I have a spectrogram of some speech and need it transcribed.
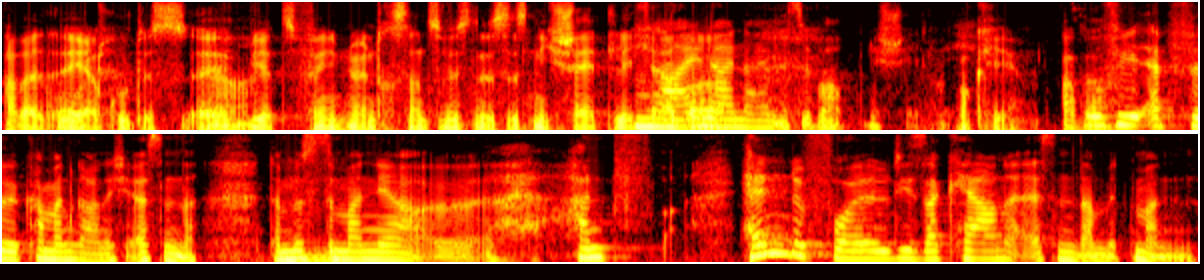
aber gut. äh, ja gut, ist, äh, Ja. jetzt finde ich nur interessant zu wissen, es ist nicht schädlich. Nein, nein, nein, ist überhaupt nicht schädlich. Okay, aber So viel Äpfel kann man gar nicht essen. ne? Da müsste man ja äh, Hand, Hände voll dieser Kerne essen, damit man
